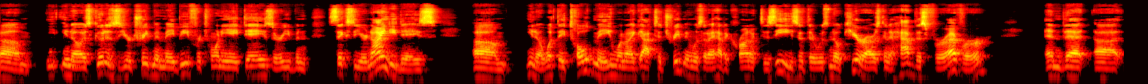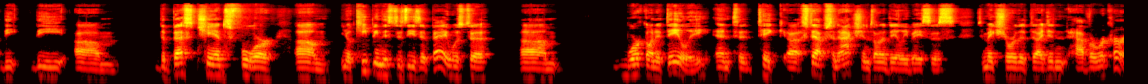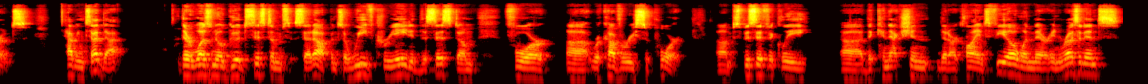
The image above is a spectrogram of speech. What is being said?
Um, you, know, as good as your treatment may be for 28 days or even 60 or 90 days, um, you know, what they told me when I got to treatment was that I had a chronic disease, that there was no cure. I was going to have this forever. and that uh, the the um, the best chance for um, you know keeping this disease at bay was to um, work on it daily and to take uh, steps and actions on a daily basis to make sure that I didn't have a recurrence. Having said that, there was no good systems set up, and so we've created the system for uh, recovery support, um, specifically uh, the connection that our clients feel when they're in residence,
